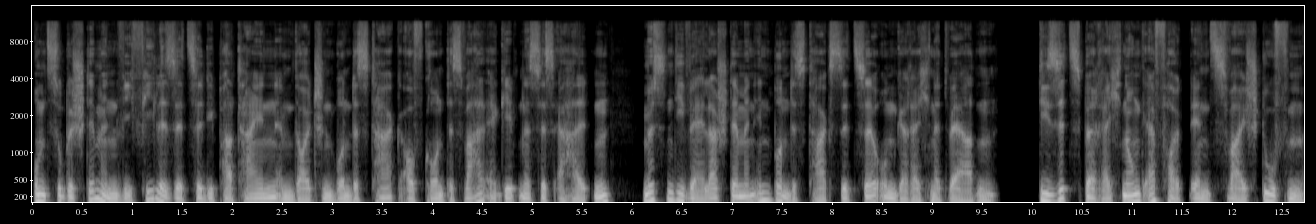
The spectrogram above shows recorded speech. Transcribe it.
Um zu bestimmen, wie viele Sitze die Parteien im Deutschen Bundestag aufgrund des Wahlergebnisses erhalten, müssen die Wählerstimmen in Bundestagssitze umgerechnet werden. Die Sitzberechnung erfolgt in zwei Stufen,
